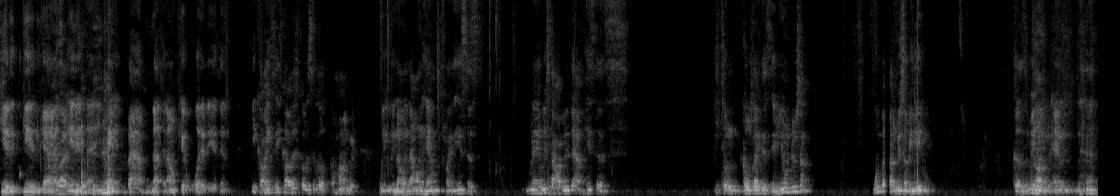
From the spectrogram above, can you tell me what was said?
give it, give the guys Right. anything. You can't buy them nothing. I don't care what it is. And he called. He, he called his coach and said, "Look, I'm hungry. We, you know, and not only him. He says, man, we starving to death. He says, he told coach like this: if you don't do something, we about to do something illegal because we hungry. And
